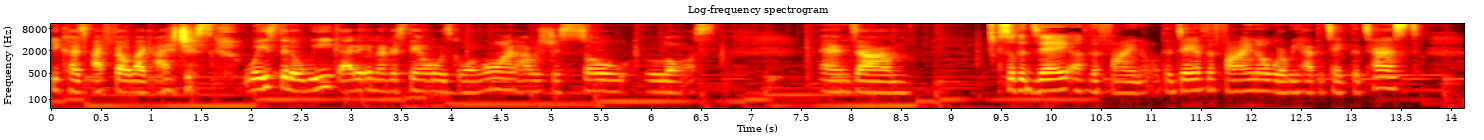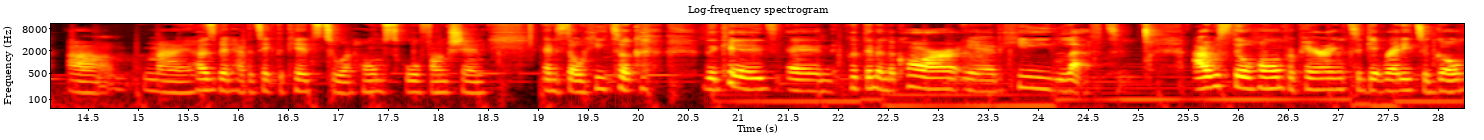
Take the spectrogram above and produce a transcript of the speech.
because I felt like I just wasted a week. I didn't understand what was going on. I was just so lost. And um, so the day of the final, the day of the final where we had to take the test, um, my husband had to take the kids to a homeschool function. And so he took the kids and put them in the car and he left. I was still home preparing to get ready to go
